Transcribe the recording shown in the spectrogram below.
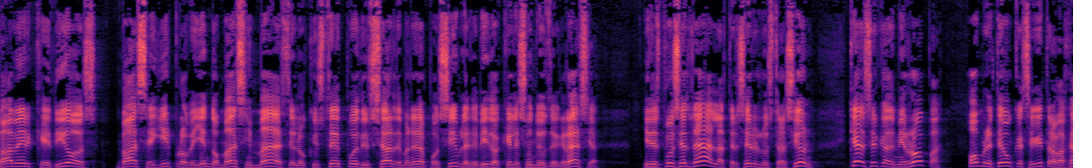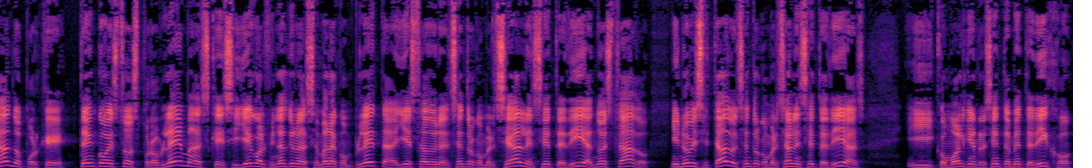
va a ver que Dios va a seguir proveyendo más y más de lo que usted puede usar de manera posible debido a que Él es un Dios de gracia. Y después Él da la tercera ilustración. ¿Qué acerca de mi ropa? Hombre, tengo que seguir trabajando porque tengo estos problemas que si llego al final de una semana completa y he estado en el centro comercial en siete días, no he estado y no he visitado el centro comercial en siete días y como alguien recientemente dijo,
